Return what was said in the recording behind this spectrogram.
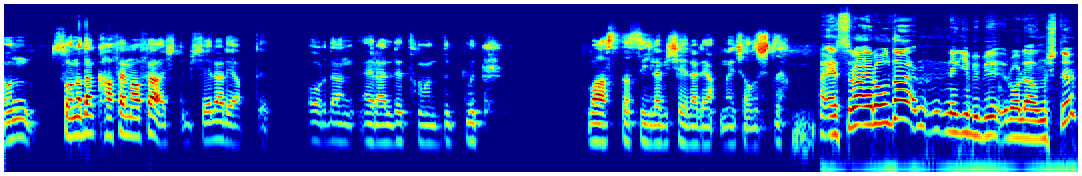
Onun sonradan kafe mafe açtı. Bir şeyler yaptı. Oradan herhalde tanıdıklık vasıtasıyla bir şeyler yapmaya çalıştı. Ha, Esra Erol'da ne gibi bir rol almıştı?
